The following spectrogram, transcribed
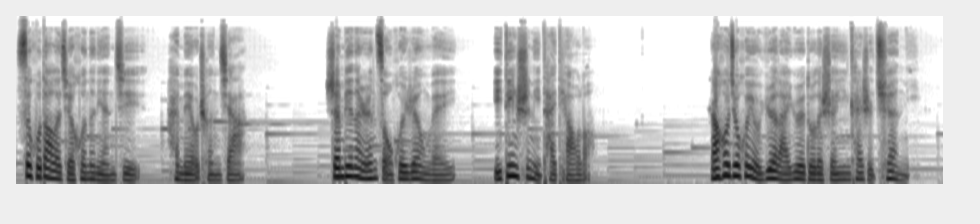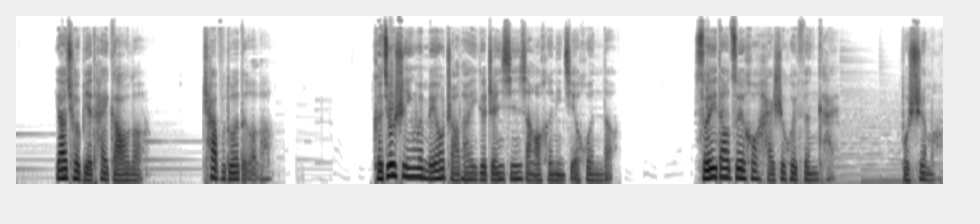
似乎到了结婚的年纪，还没有成家，身边的人总会认为，一定是你太挑了。然后就会有越来越多的声音开始劝你，要求别太高了，差不多得了。可就是因为没有找到一个真心想要和你结婚的，所以到最后还是会分开，不是吗？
